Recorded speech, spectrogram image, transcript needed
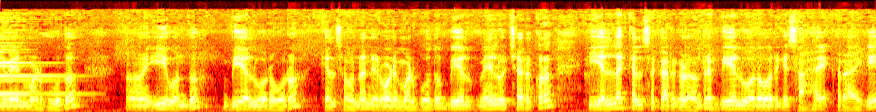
ನೀವೇನು ಮಾಡ್ಬೋದು ಈ ಒಂದು ಬಿ ಎಲ್ ಓರವರು ಕೆಲಸವನ್ನು ನಿರ್ವಹಣೆ ಮಾಡ್ಬೋದು. ಬಿ ಎಲ್ ಮೇಲ್ವಿಚಾರಕರು ಈ ಎಲ್ಲ ಕೆಲಸ ಕಾರ್ಯಗಳು ಅಂದರೆ ಬಿ ಎಲ್ ಓರವರಿಗೆ ಸಹಾಯಕರಾಗಿ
